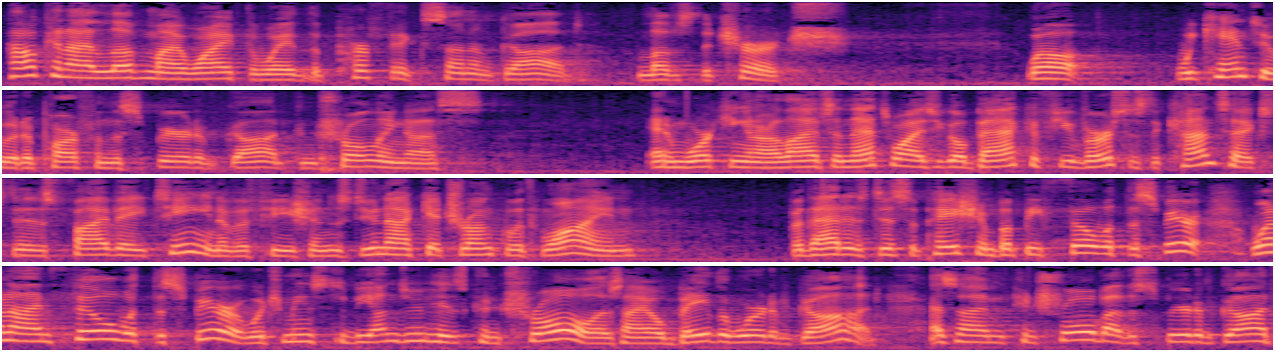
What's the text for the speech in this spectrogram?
How can I love my wife the way the perfect Son of God loves the church? Well, we can't do it apart from the Spirit of God controlling us and working in our lives. And that's why, as you go back a few verses, the context is 518 of Ephesians do not get drunk with wine for that is dissipation, but be filled with the Spirit. When I'm filled with the Spirit, which means to be under His control as I obey the Word of God, as I'm controlled by the Spirit of God,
